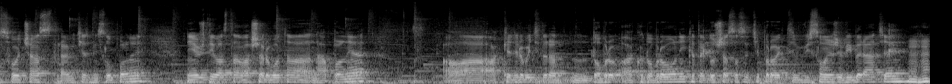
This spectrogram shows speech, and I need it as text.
svoj čas strávite zmysluplne, nie vždy vás tá vaša robota naplňa, a keď robíte teda dobro, ako dobrovoľníka, tak do času si tie projekty vyslovene, že vyberáte. Uh-huh.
